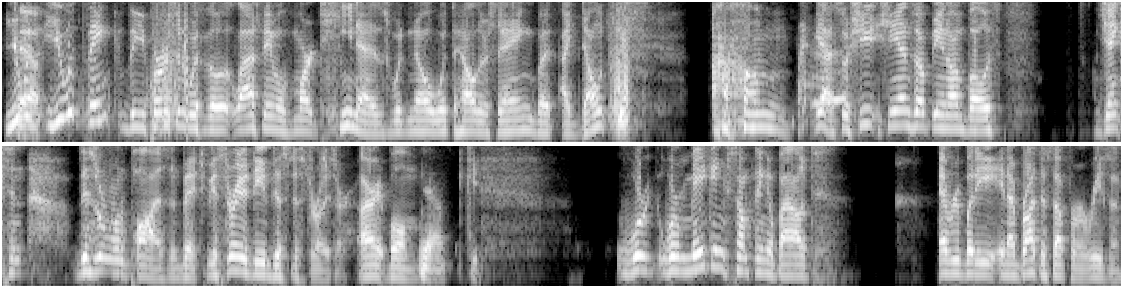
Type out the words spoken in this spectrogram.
You Yeah. would you would think the person with the last name of Martinez would know what the hell they're saying, but I don't. Um, yeah, so she she ends up being on both. Jensen, this is where I'm gonna pause and bitch because Serena Deeb just destroys her. All right, boom. Yeah. We're we're making something about everybody, and I brought this up for a reason.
